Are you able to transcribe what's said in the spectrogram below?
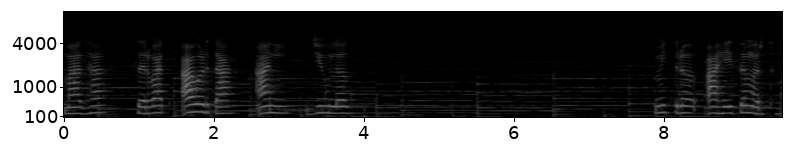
माझा सर्वात आवडता आणि जीवलग मित्र आहे समर्थ.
